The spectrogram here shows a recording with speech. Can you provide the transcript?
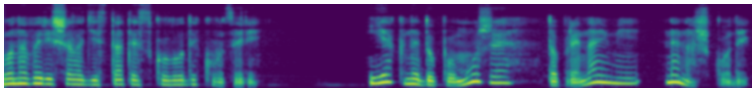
Вона вирішила дістати з колоди козирі. Як не допоможе, то принаймні не нашкодить.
